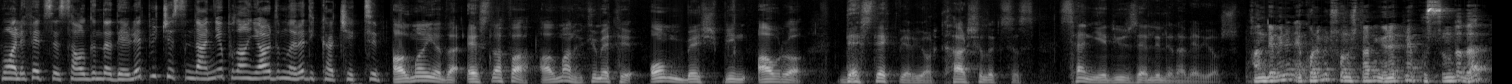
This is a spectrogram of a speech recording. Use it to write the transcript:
Muhalefet ise salgında devlet bütçesinden yapılan yardımlara dikkat çekti. Almanya'da esnafa Alman hükümeti 15 bin avro destek veriyor karşılıksız. Sen 750 lira veriyorsun. Pandeminin ekonomik sonuçlarını yönetmek hususunda da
